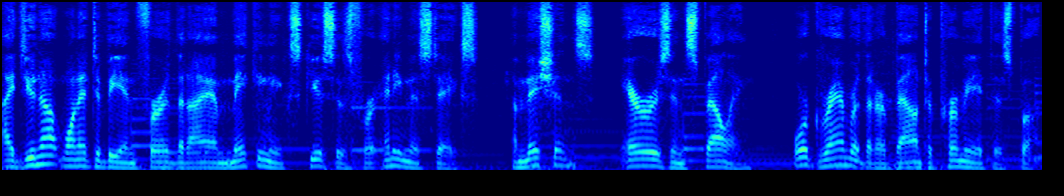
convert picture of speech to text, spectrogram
I do not want it to be inferred that I am making excuses for any mistakes, omissions, errors in spelling, or grammar that are bound to permeate this book.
